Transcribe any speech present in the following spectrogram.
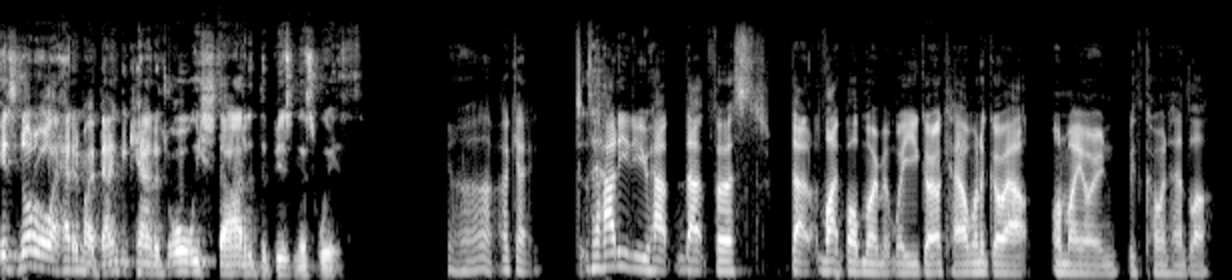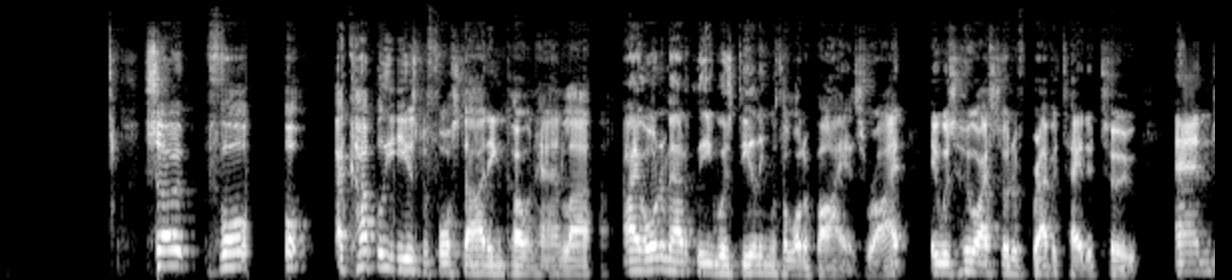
it's not all i had in my bank account it's all we started the business with Ah, okay. So how do you have that first that light bulb moment where you go, okay, I want to go out on my own with Cohen Handler? So for a couple of years before starting Cohen Handler, I automatically was dealing with a lot of buyers, right? It was who I sort of gravitated to. And,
